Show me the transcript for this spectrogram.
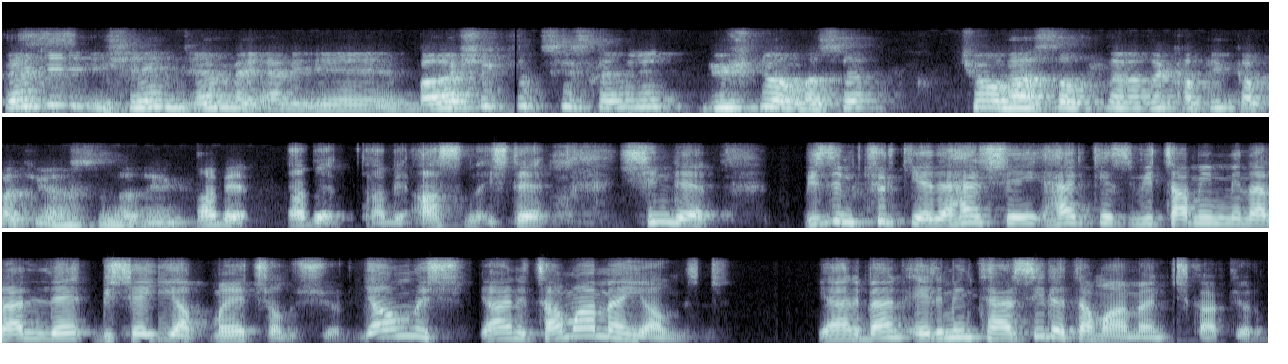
Peki şey Cem Bey, yani e, bağışıklık sisteminin güçlü olması çoğu hastalıklara da kapıyı kapatıyor aslında değil mi? Tabii tabii tabii. Aslında işte şimdi bizim Türkiye'de her şey herkes vitamin mineralle bir şey yapmaya çalışıyor. Yanlış. Yani tamamen yanlış. Yani ben elimin tersiyle tamamen çıkartıyorum.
